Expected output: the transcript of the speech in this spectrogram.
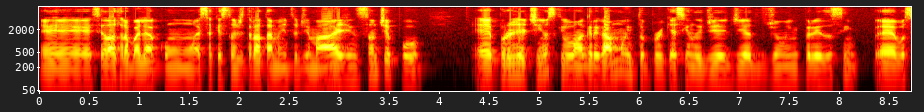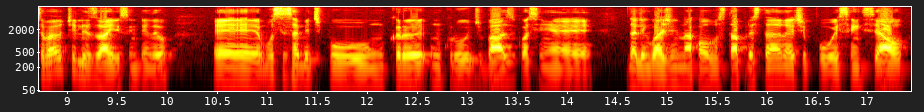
é, sei lá, trabalhar com essa questão de tratamento de imagens, são tipo é, projetinhos que vão agregar muito, porque assim, no dia a dia de uma empresa, assim, é, você vai utilizar isso, entendeu? É, você saber, tipo, um, cru, um básico, assim, é, da linguagem na qual você está prestando é, tipo, essencial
